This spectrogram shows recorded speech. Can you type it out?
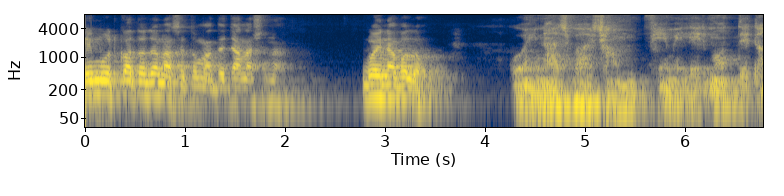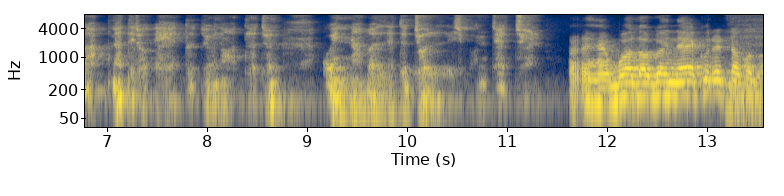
এই মোট কতজন আছে তোমাদের জানাশোনা? গয়না বলো। কৈনাস বা সাম ফ্যামিলির মধ্যে তো আপনাদেরও এতজন অতজন কন্যা বললে তো চল্লিশ পঞ্চাশ জন। হ্যাঁ বলো গয়না একুরেটটা বলো।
